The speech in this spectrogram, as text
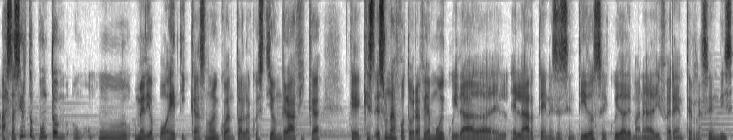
hasta cierto punto medio poéticas, ¿no? En cuanto a la cuestión gráfica, que, es una fotografía muy cuidada, el, el, arte en ese sentido se cuida de manera diferente, Resendis,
